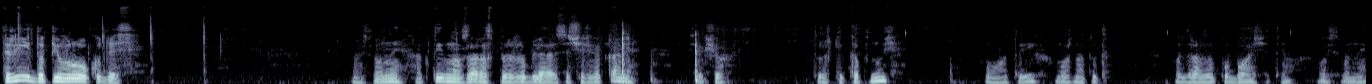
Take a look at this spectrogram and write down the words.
3 до півроку десь. Ось вони активно зараз переробляються черв'яками. Якщо трошки капнуть, о, то їх можна тут одразу побачити. Ось вони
